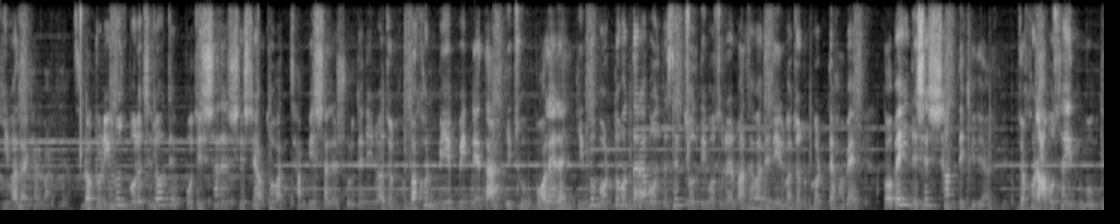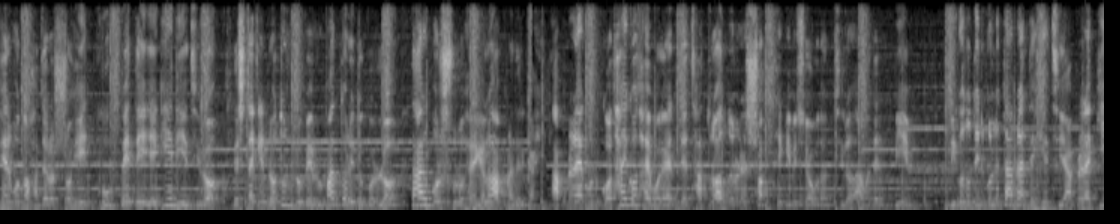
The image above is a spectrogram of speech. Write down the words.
কি বা দেখার বাকি আছে। ডক্টর ইউনুস বলেছিল যে, পঁচিশ সালের শেষে অথবা ছাব্বিশ সালের শুরুতে নির্বাচন হবে। তখন বিএনপির নেতা কিছু বলে নাই, কিন্তু বর্তমান তারা বলতেছে চলতি বছরের মাঝামাঝি নির্বাচন করতে হবে, তবেই দেশের শান্তি ফিরে আসবে। যখন আবু সাইদ মুগ্ধের মতো হাজারো শহীদ বুক পেতে এগিয়ে দিয়েছিল, দেশটাকে নতুন রূপে রূপান্তরিত করল, তার উপর শুরু হয়ে গেল আপনাদের কাহিনী। আপনারা এখন কথায় কথায় বলেন যে ছাত্র আন্দোলনের সব থেকে বেশি অবদান ছিল আমাদের বিএনপি বিগত দিনগুলোতে আমরা দেখেছি, আপনারা কি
